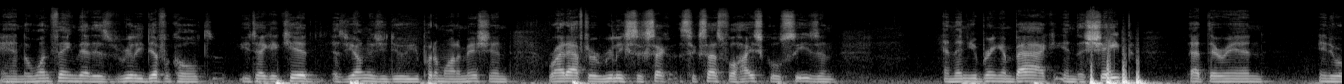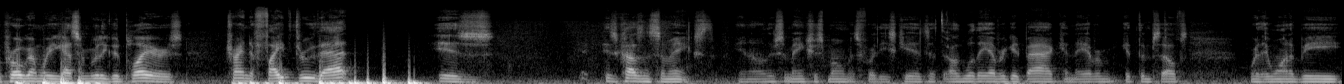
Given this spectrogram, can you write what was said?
And the one thing that is really difficult, you take a kid as young as you do, you put them on a mission right after a really success, successful high school season, and then you bring them back in the shape that they're in into a program where you got some really good players. Trying to fight through that is is causing some angst. You know, there's some anxious moments for these kids. If, will they ever get back? Can they ever get themselves where they want to be?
